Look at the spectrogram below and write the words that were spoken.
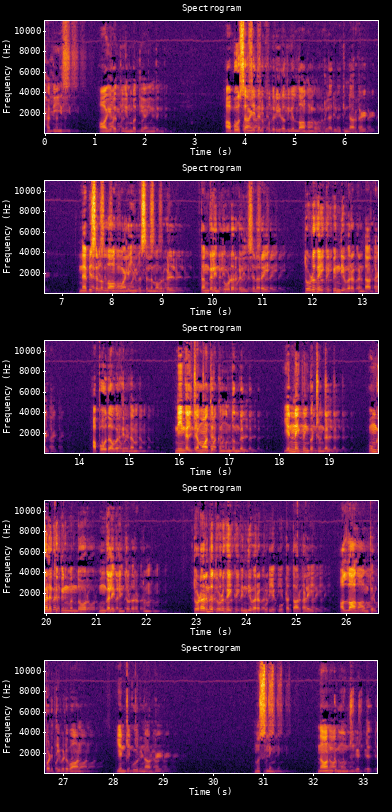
ஹதீஸ் ஆயிரத்தி எண்பத்தி ஐந்து. அபு சாயித் அல் குதிரி ரதியுல்லாஹும் அவர்கள் அறிவிக்கின்றார்கள் நபி சொல்லாஹும் அலிஹி வசல்லம் அவர்கள் தங்களின் தோடர்களில் சிலரை தொழுகைக்கு பிந்தி வர கண்டார்கள். அப்போது அவர்களிடம் நீங்கள் ஜமாத்திற்கு முந்துங்கள் என்னை பின்பற்றுங்கள் உங்களுக்கு பின் வந்தோர் உங்களை பின்தொடரட்டும் தொடர்ந்து தொழுகைக்கு பிந்தி வரக்கூடிய கூட்டத்தார்களை அல்லாஹுவும் பிற்படுத்தி விடுவான் என்று கூறினார்கள். முஸ்லிம். நான்கு மூன்று எட்டு.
